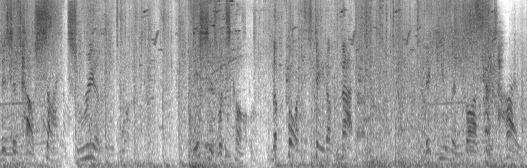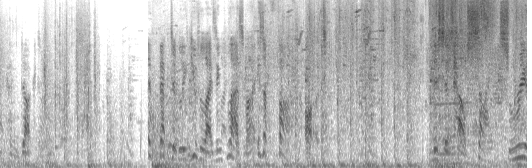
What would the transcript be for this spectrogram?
This is how science really works. This is what's called the fourth state of matter. The human body is highly conductive. Effectively utilizing plasma is a fine art. This is how science really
